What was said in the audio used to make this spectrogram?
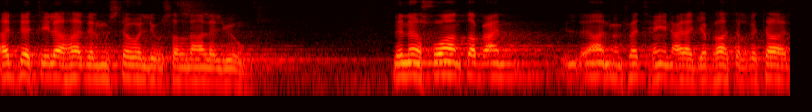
أدت إلى هذا المستوى اللي وصلنا له اليوم. لنا إخوان طبعا الآن منفتحين على جبهات القتال.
